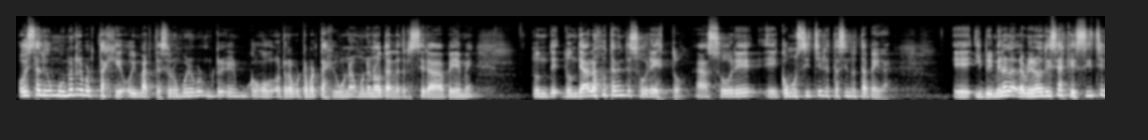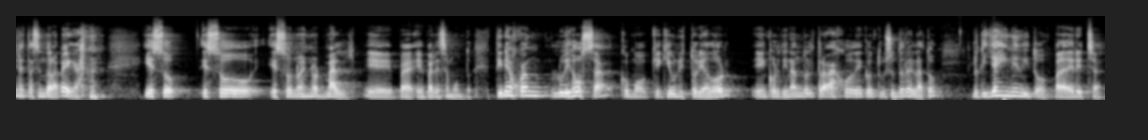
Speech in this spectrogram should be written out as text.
hoy salió un muy buen reportaje, hoy martes, salió un buen reportaje, una, una, nota en la tercera PM, donde, donde habla justamente sobre esto, ¿ah? sobre eh, cómo Sichel está haciendo esta pega. Eh, y primero, la, primera noticia es que Sitchin está haciendo la pega. y eso, eso, eso no es normal eh, eh, para, ese mundo. Tiene a Juan Luis Osa, como, que, es un historiador, coordinando el trabajo de construcción de relato, lo que ya es inédito para la derecha,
